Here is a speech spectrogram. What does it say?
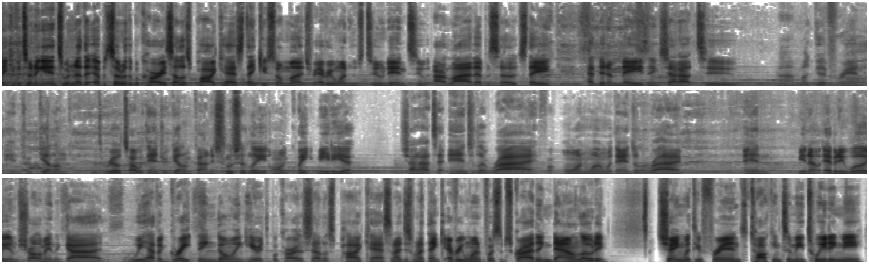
Thank you for tuning in to another episode of the Bakari Sellers podcast. Thank you so much for everyone who's tuned in to our live episodes. They have been amazing. Shout out to uh, my good friend Andrew Gillum with Real Talk with Andrew Gillum, found exclusively on Quake Media. Shout out to Angela Rye for On One with Angela Rye. And, you know, Ebony Williams, Charlamagne tha God. We have a great thing going here at the Bakari Sellers podcast. And I just want to thank everyone for subscribing, downloading, sharing with your friends, talking to me, tweeting me,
